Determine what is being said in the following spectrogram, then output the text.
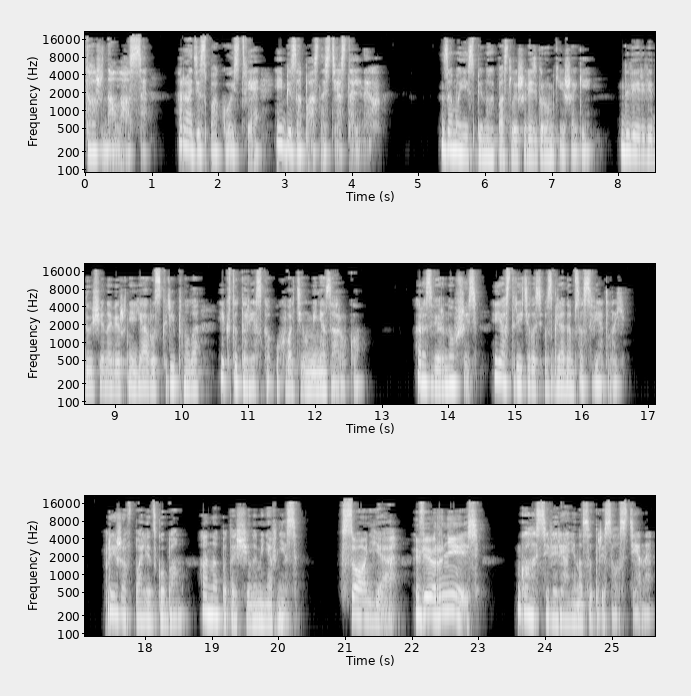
Должна, Лассе ради спокойствия и безопасности остальных. За моей спиной послышались громкие шаги. Дверь, ведущая на верхний ярус, скрипнула, и кто-то резко ухватил меня за руку. Развернувшись, я встретилась взглядом со Светлой. Прижав палец к губам, она потащила меня вниз. «Соня, вернись!» Голос северянина сотрясал стены.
